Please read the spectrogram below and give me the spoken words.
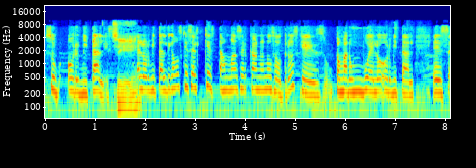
suborbitales. Sí. El orbital, digamos que es el que está más cercano a nosotros, que es tomar un vuelo orbital, es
